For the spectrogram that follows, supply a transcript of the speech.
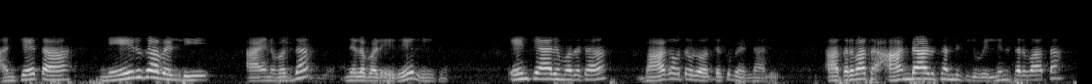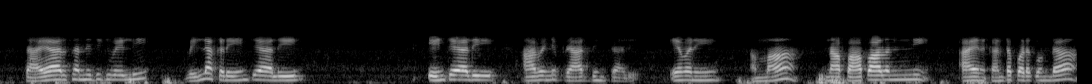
అంచేత నేరుగా వెళ్ళి ఆయన వద్ద నిలబడేదే లేదు. ఏం చేయాలి మొదట? భాగవతుల వద్దకు వెళ్ళాలి. ఆ తర్వాత ఆండాళ్ళ సన్నిధికి వెళ్ళిన తర్వాత తాయారు సన్నిధికి వెళ్ళి వెళ్ళి అక్కడ ఏం చేయాలి? ఏం చేయాలి? ఆవిడ్ని ప్రార్థించాలి. ఏమని? అమ్మా నా పాపాలన్నీ ఆయన కంటపడకుండా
